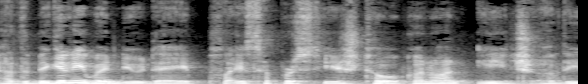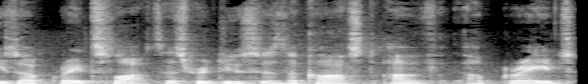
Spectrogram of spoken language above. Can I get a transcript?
At the beginning of a new day, place a prestige token on each of these upgrade slots. This reduces the cost of upgrades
